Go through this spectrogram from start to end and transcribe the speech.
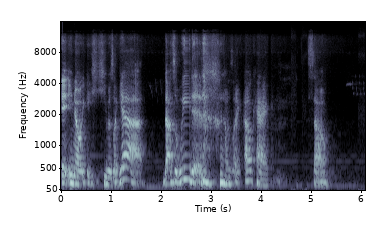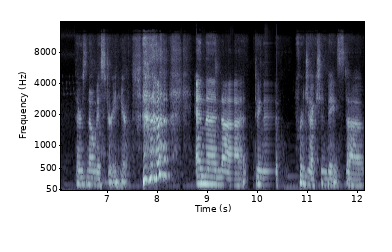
it, you know, he was like, "Yeah, that's what we did." I was like, "Okay," so there's no mystery here. and then uh, doing the projection-based uh,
